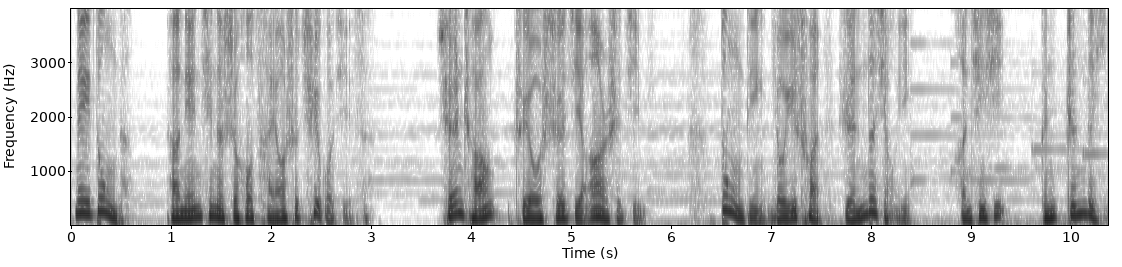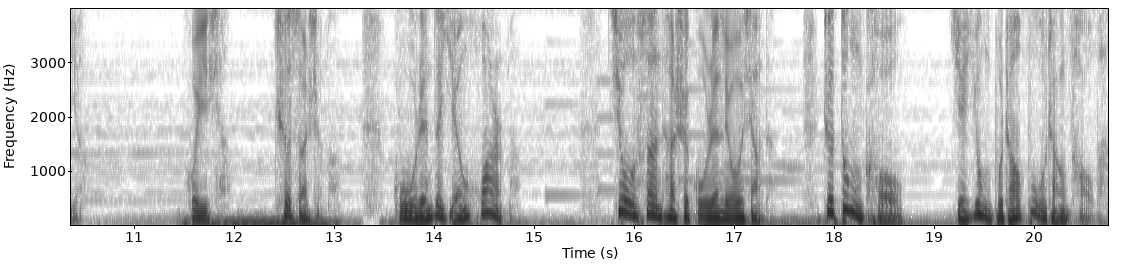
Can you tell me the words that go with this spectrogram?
那洞呢，他年轻的时候采药是去过几次，全长只有十几二十几米，洞顶有一串人的脚印，很清晰，跟真的一样。我一想，这算什么？”古人的岩画吗？就算它是古人留下的，这洞口也用不着不长草吧？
